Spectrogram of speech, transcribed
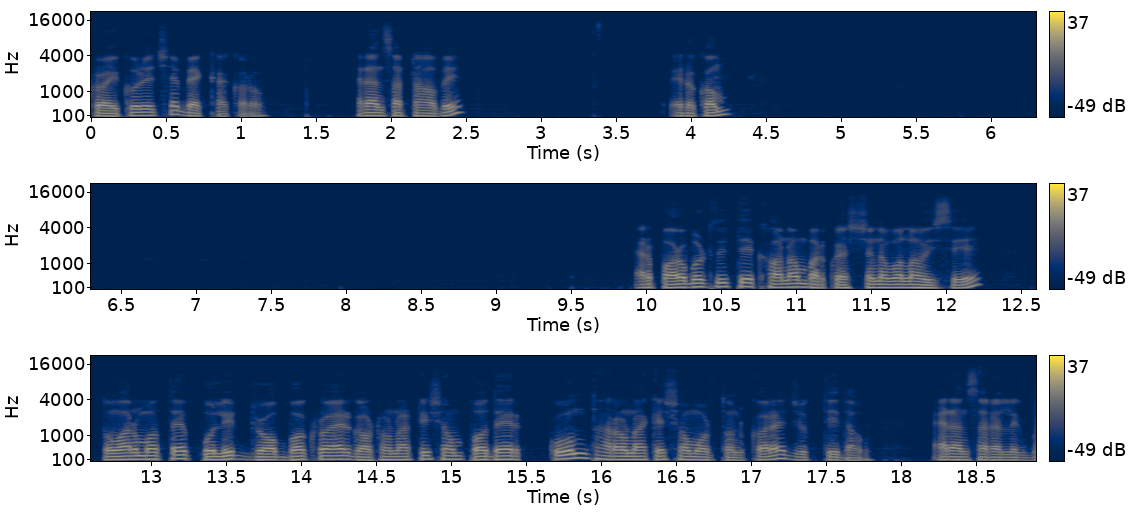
ক্রয় করেছে ব্যাখ্যা করো। এর অ্যান্সারটা হবে এরকম। আর পরবর্তীতে খ নাম্বার কোয়েশ্চেনে বলা হয়েছে তোমার মতে পলিট দ্রব্য ক্রয়ের ঘটনাটি সম্পদের কোন ধারণাকে সমর্থন করে? যুক্তি দাও। এর অ্যান্সারে লিখব।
